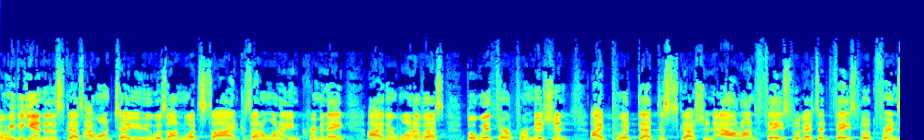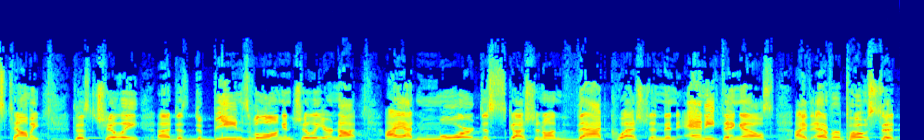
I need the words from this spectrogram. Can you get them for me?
And we began to discuss. I won't tell you who was on what side because I don't want to incriminate either one of us. But with her permission, I put that discussion out on Facebook. I said, Facebook friends, tell me, does chili, uh, does, do beans belong in chili or not? I had more discussion on that question than anything else I've ever posted.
